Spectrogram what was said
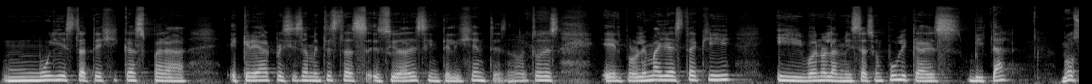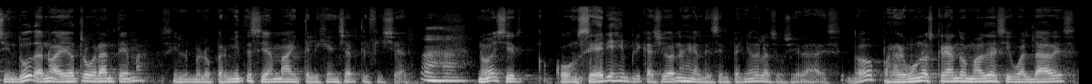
muy estratégicas para eh, crear precisamente estas eh, ciudades inteligentes, ¿no? Entonces, el problema ya está aquí y bueno, la administración pública es vital. No, sin duda, no, hay otro gran tema si me lo permite, se llama inteligencia artificial. ¿no? Es decir, con serias implicaciones en el desempeño de las sociedades. ¿no? Para algunos creando más desigualdades,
